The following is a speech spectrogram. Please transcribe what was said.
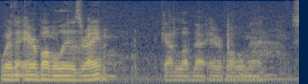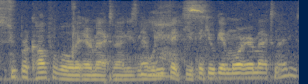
where the air bubble is, right? Gotta love that air bubble, man. Super comfortable with the Air Max 90s, man. What do you think? Do you think you'll get more Air Max 90s?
